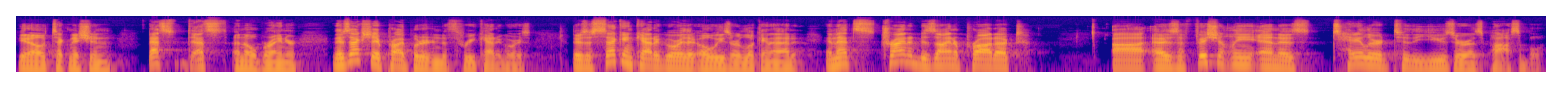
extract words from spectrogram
you know, technician, that's that's a no-brainer. there's actually I probably put it into three categories. There's a second category that OEs are looking at, and that's trying to design a product uh, as efficiently and as tailored to the user as possible.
